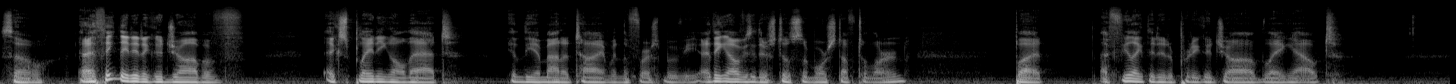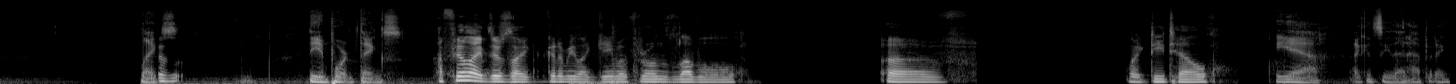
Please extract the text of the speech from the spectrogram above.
So, and I think they did a good job of explaining all that in the amount of time in the first movie. I think obviously there's still some more stuff to learn, but I feel like they did a pretty good job laying out like the important things. I feel like there's like gonna be like Game of Thrones level of like detail, Yeah, I could see that happening.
